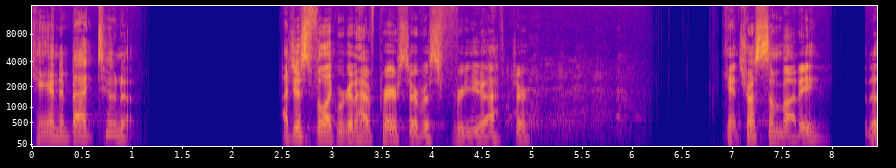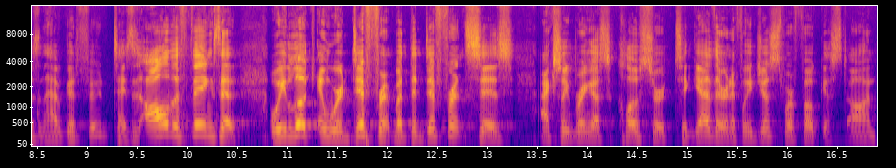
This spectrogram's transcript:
canned and bagged tuna. I just feel like we're going to have prayer service for you after. Can't trust somebody that doesn't have good food taste. It's all the things that we look and we're different, but the differences actually bring us closer together. And if we just were focused on,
